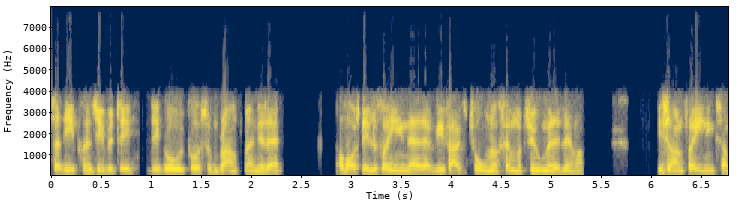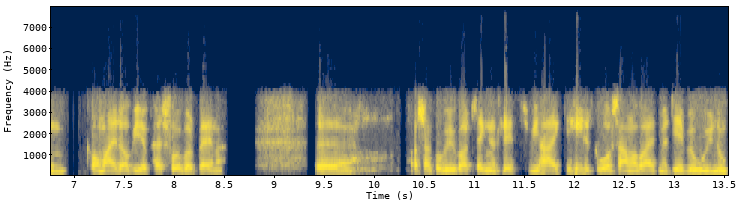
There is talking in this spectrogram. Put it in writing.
Så det er i princippet det, det går ud på som groundsman i dag. Og vores lille forening, er, vi er faktisk 225 medlemmer i sådan en forening, som går meget op i at passe fodboldbaner. Øh, og så kunne vi jo godt tænke os lidt, vi har ikke det helt store samarbejde med DBU endnu,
